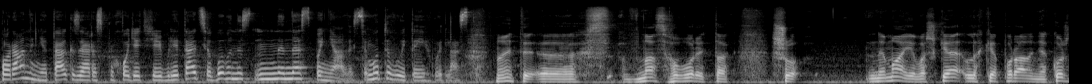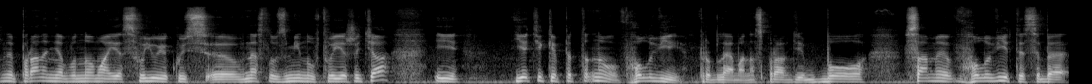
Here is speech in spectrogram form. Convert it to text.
поранення так зараз проходять реабілітацію, аби вони не, не спинялися. Мотивуйте їх, будь ласка. Знаєте, в нас говорять так, що немає важке, легке поранення. Кожне поранення воно має свою якусь е, внесло зміну в твоє життя. І є тільки ну, в голові проблема насправді, бо саме в голові ти себе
